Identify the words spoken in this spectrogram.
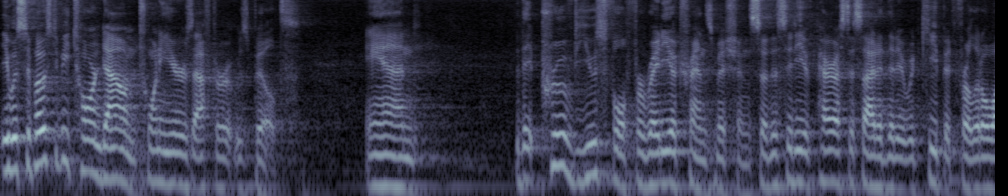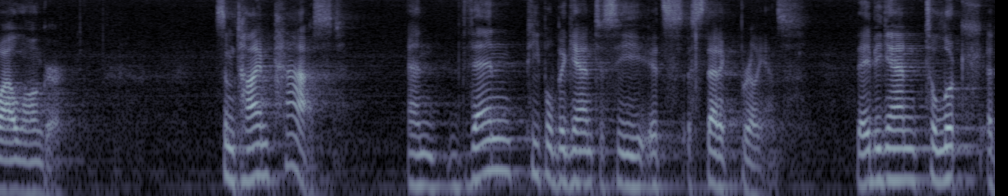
it was supposed to be torn down 20 years after it was built. And it proved useful for radio transmission, so the city of Paris decided that it would keep it for a little while longer. Some time passed, and then people began to see its aesthetic brilliance. They began to look at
